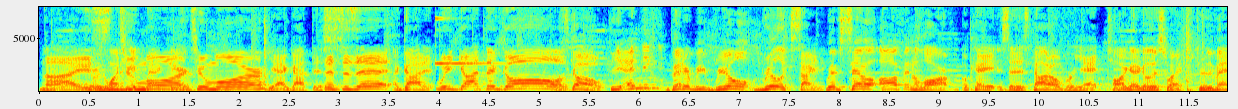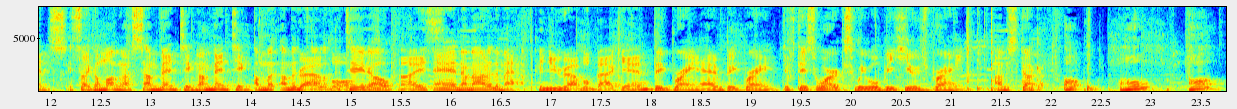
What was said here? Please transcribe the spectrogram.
Nice. There's one two more, two more. Yeah, I got this. This is it. I got it. We got the gold. Go. The ending better be real, real exciting. We have set off an alarm. Okay, it says it's not over yet. Oh, I gotta go this way through the vents. It's like Among Us. I'm venting. I'm venting. I'm a, I'm a potato. Nice. And I'm out of the map. Can you grapple back in? Big brain, Adam. Big brain. If this works, we will be huge brain. I'm stuck. Oh, oh, oh.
